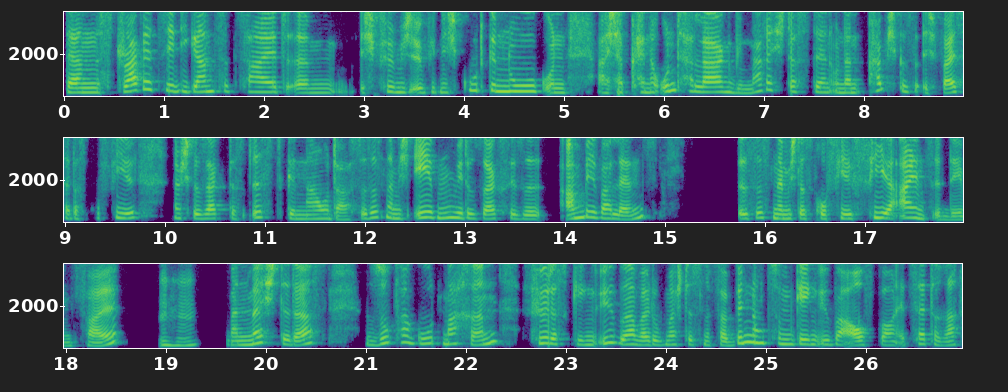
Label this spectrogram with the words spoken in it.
dann struggelt sie die ganze Zeit, ähm, ich fühle mich irgendwie nicht gut genug und ah, ich habe keine Unterlagen, wie mache ich das denn? Und dann habe ich gesagt, ich weiß ja das Profil, habe ich gesagt, das ist genau das. Es ist nämlich eben, wie du sagst, diese Ambivalenz. Es ist nämlich das Profil 4.1 in dem Fall. Mhm. Man möchte das super gut machen für das Gegenüber, weil du möchtest eine Verbindung zum Gegenüber aufbauen etc.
